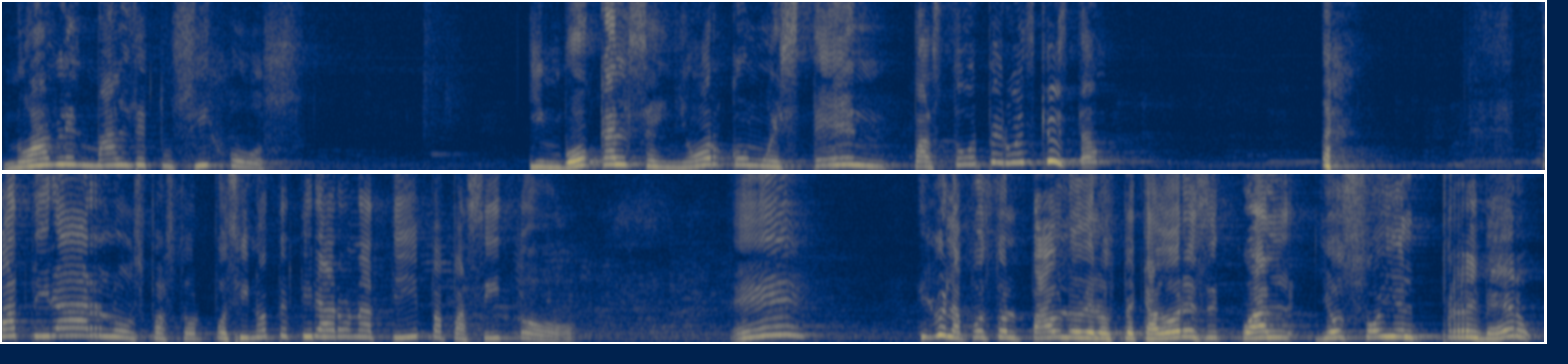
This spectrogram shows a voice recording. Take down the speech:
no hablen mal de tus hijos. Invoca al Señor como estén, pastor, pero es que están para tirarlos, pastor. Pues si no te tiraron a ti, papacito. ¿Eh? Dijo el apóstol Pablo de los pecadores, cual yo soy el primero.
